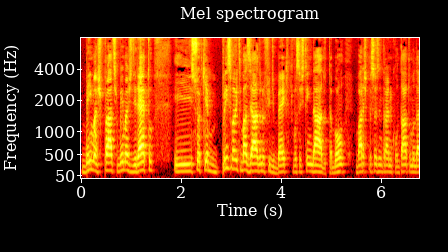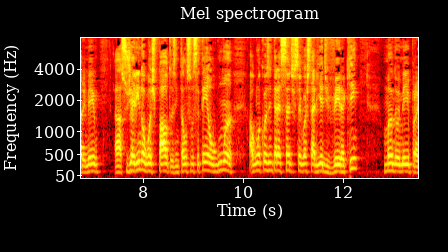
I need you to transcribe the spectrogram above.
bem mais prático, bem mais direto. E isso aqui é principalmente baseado no feedback que vocês têm dado, tá bom? Várias pessoas entraram em contato, mandaram e-mail uh, sugerindo algumas pautas. Então, se você tem alguma, alguma coisa interessante que você gostaria de ver aqui, manda um e-mail para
